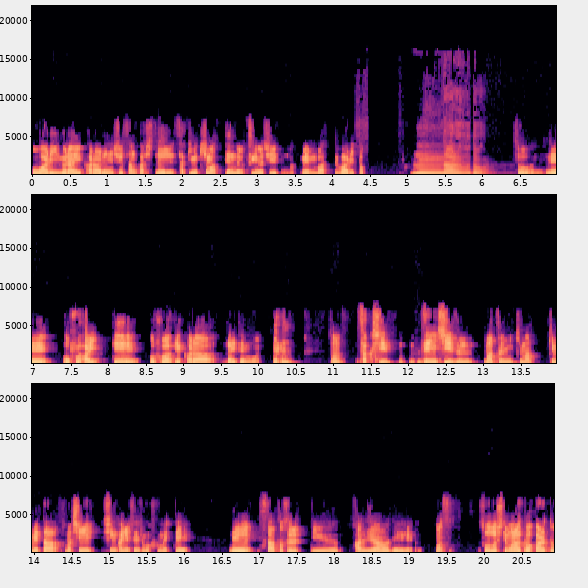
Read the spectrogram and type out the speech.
終わりぐらいから練習参加して、先に決まってんのよ、次のシーズンのメンバーって割と。うん、なるほど。そう。で、オフ入って、オフ明けから、大体もう、その昨シーズン、前シーズン末に決ま、決めた、まあ、新、新加入選手も含めて、で、スタートするっていう感じなので、まあ、そ想像してもらうと分かる通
